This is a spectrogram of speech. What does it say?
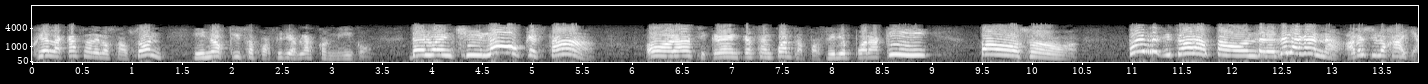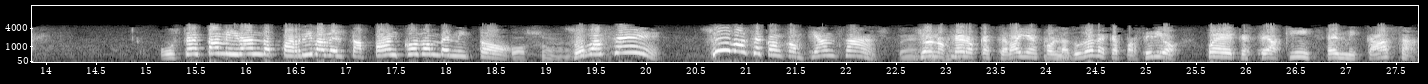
Fui a la casa de los Sauzón y no quiso Porfirio hablar conmigo. De lo enchilado que está. Ahora, si creen que se encuentra Porfirio por aquí, eh, pueden registrar hasta donde les dé la gana, a ver si lo hallan. Usted está mirando para arriba del tapanco, don Benito. Eh, ¡Súbase! ¡Súbase con confianza! Este. Yo no quiero que se vayan con la duda de que Porfirio puede que esté aquí en mi casa.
